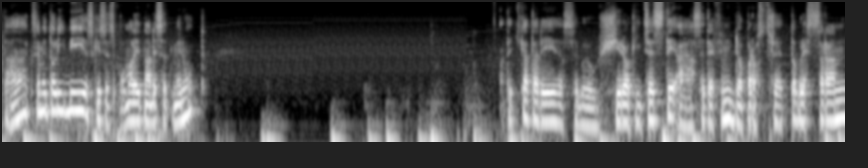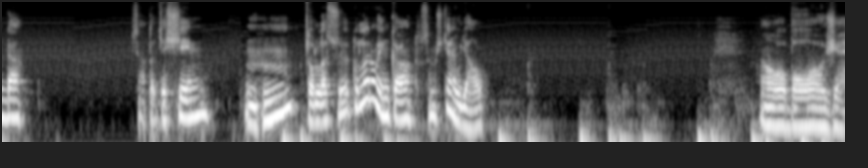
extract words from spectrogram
tak se mi to líbí, hezky se zpomalit na 10 minut. Teďka tady zase budou široké cesty a já se trefím doprostřed, to bude sranda. Už se na to těším. Mhm, tohle, tohle novinka, to jsem ještě neudělal. O bože.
